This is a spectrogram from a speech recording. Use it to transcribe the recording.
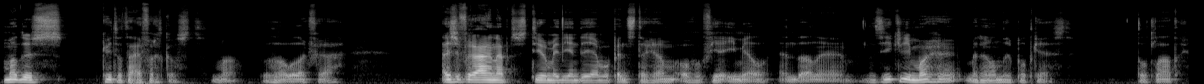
Maar dus, ik weet dat dat effort kost, maar dat is al wat ik vraag. Als je vragen hebt, stuur me die een DM op Instagram of via e-mail. En dan, uh, dan zie ik jullie morgen met een andere podcast. Tot later.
